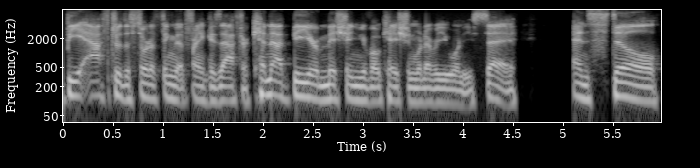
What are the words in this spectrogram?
be after the sort of thing that Frank is after? Can that be your mission, your vocation, whatever you want to say, and still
